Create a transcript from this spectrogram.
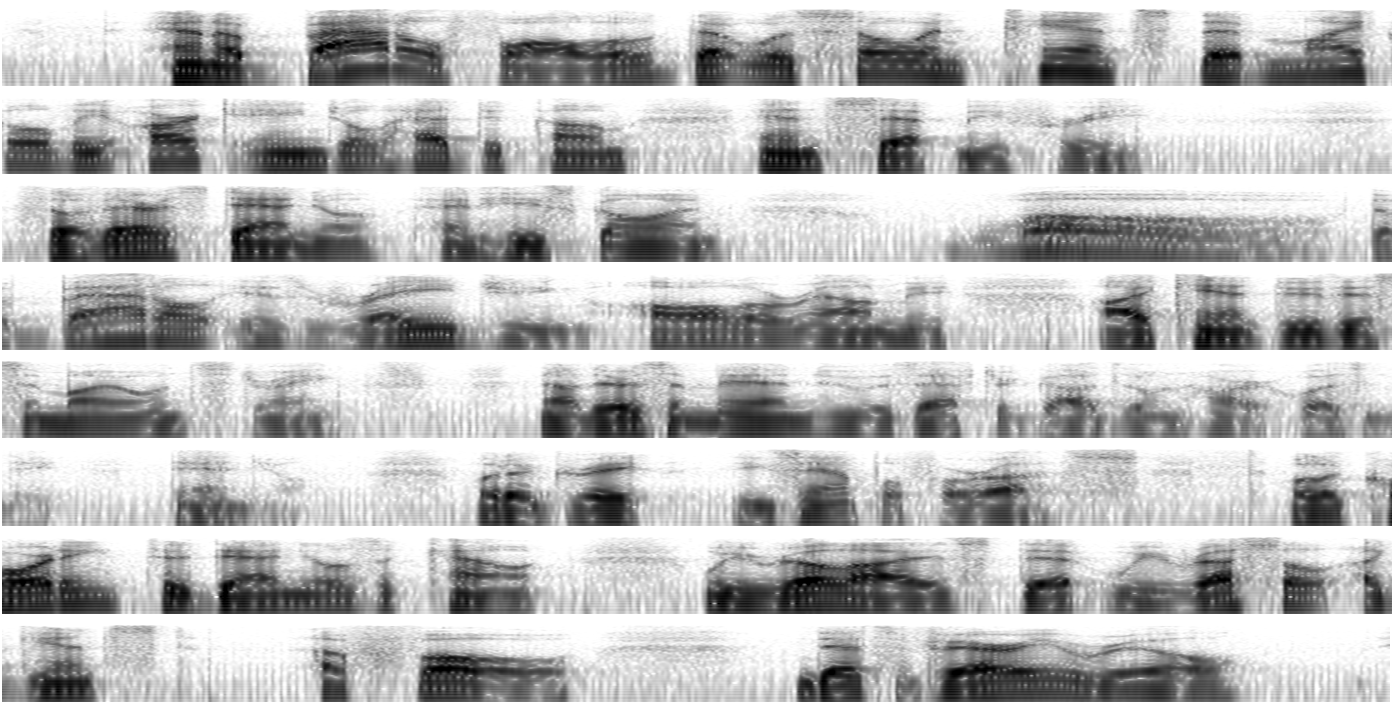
and a battle followed that was so intense that Michael the archangel had to come and set me free. So there's Daniel, and he's going, Whoa, the battle is raging all around me. I can't do this in my own strength. Now, there's a man who was after God's own heart, wasn't he? Daniel. What a great example for us. Well, according to Daniel's account, we realize that we wrestle against a foe that's very real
